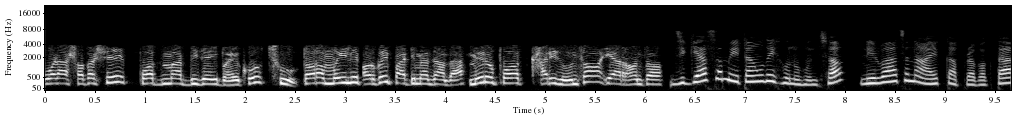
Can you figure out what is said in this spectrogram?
वडा सदस्य पदमा विजयी भएको छु। तर मैले अर्कै पार्टीमा जाँदा मेरो पद खारिज हुन्छ या रहन्छ? जिज्ञासा मेटाउँदै हुनुहुन्छ निर्वाचन आयोगका प्रवक्ता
